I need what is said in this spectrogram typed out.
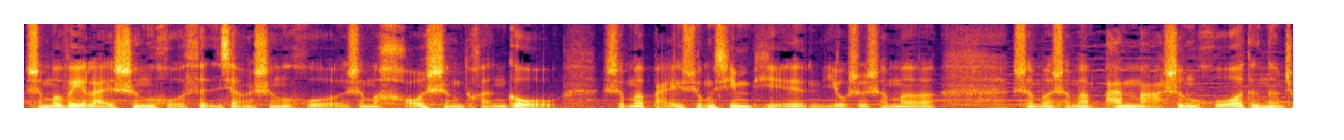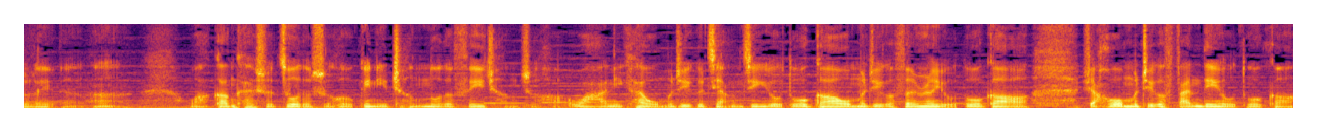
什么未来生活、分享生活，什么好省团购，什么白熊新品，又是什么，什么什么斑马生活等等之类的啊！哇，刚开始做的时候给你承诺的非常之好，哇，你看我们这个奖金有多高，我们这个分润有多高，然后我们这个返点有多高，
